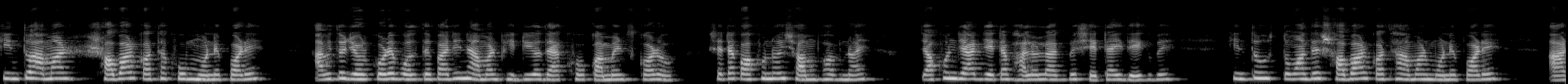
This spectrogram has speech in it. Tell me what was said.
কিন্তু আমার সবার কথা খুব মনে পড়ে। আমি তো জোর করে বলতে পারি না, আমার ভিডিও দেখো কমেন্টস করো, সেটা কখনোই সম্ভব নয়। যখন যার যেটা ভালো লাগবে সেটাই দেখবে। কিন্তু তোমাদের সবার কথা আমার মনে পড়ে, আর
